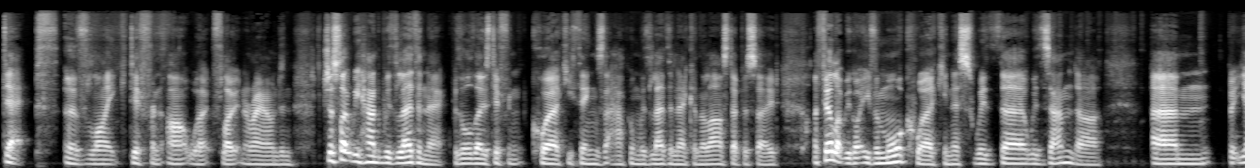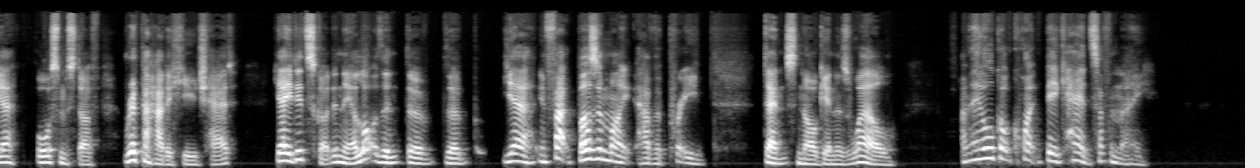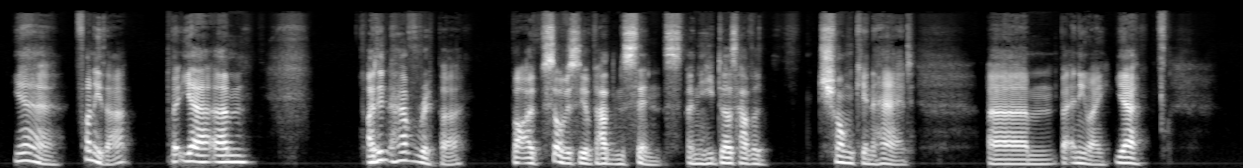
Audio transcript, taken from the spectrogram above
depth of like different artwork floating around and just like we had with leatherneck with all those different quirky things that happened with leatherneck in the last episode i feel like we got even more quirkiness with uh with zandar um but yeah awesome stuff. Ripper had a huge head. Yeah he did scott didn't he? A lot of the the the yeah in fact buzzer might have a pretty dense noggin as well. I and mean, they all got quite big heads haven't they? Yeah funny that. But yeah um i didn't have ripper but I've obviously I've had him since, and he does have a chonking head. Um, but anyway, yeah.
